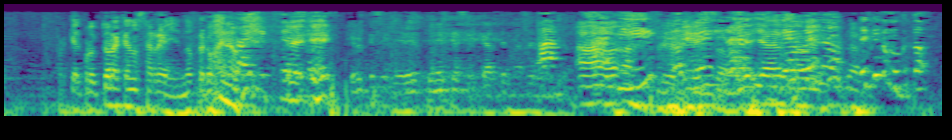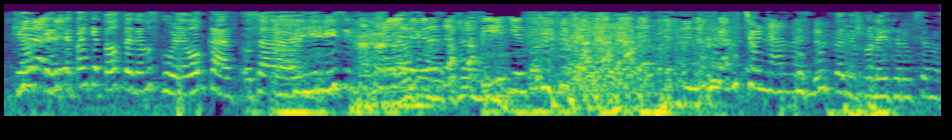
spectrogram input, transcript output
porque el productor acá no está regañando, pero bueno. Eh, eh, Creo que se quiere, tienes que acercarte más al Ah, Ah, ah, sí, sí, ok, eso, gracias. ya- ya- bueno. Es que como que to- quiero Mira, que yo- sepan que todos tenemos cubrebocas, o sea, y, y si- hecho así y entonces y no escucho nada. Discúlpenme por la interrupción.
